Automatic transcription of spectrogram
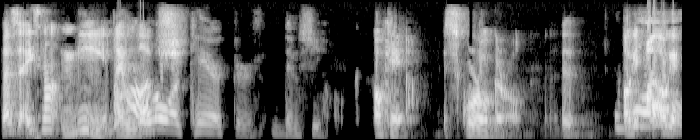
That's it's not me. I are love. lower Sh- characters than She-Hulk. okay, Squirrel Girl. Uh, Okay, Whoa! Okay.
